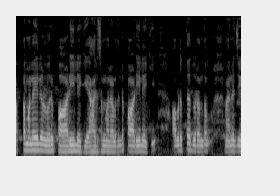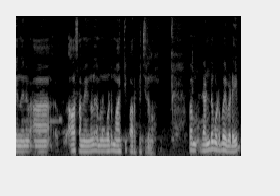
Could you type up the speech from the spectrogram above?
അട്ടമലയിലുള്ള ഒരു പാടിയിലേക്ക് ഹാരിസൺ മലയാളത്തിന്റെ പാടിയിലേക്ക് അവിടുത്തെ ദുരന്തം മാനേജ് ചെയ്യുന്നതിന് ആ- ആ സമയങ്ങളിൽ നമ്മൾ ഇങ്ങോട്ട് മാറ്റി പാർപ്പിച്ചിരുന്നു. അപ്പം രണ്ട് കുടുംബം ഇവിടെയും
